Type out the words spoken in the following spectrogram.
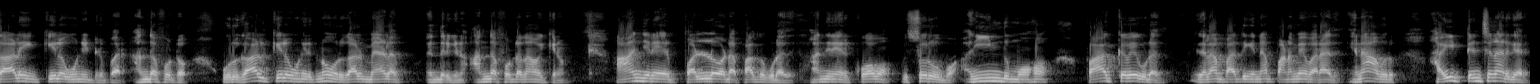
காலையும் கீழே ஊனிட்டு இருப்பார். அந்த ஃபோட்டோ ஒரு கால் கீழே ஊனிருக்கணும் ஒரு கால் மேலே எழுந்திருக்கணும் அந்த ஃபோட்டோ தான் வைக்கணும் ஆஞ்சநேயர் பல்லோட பார்க்கக்கூடாது. ஆஞ்சநேயர் கோபம் விஸ்வரூபம் ஐந்து முகம் பார்க்கவே கூடாது. இதெல்லாம் பார்த்தீங்கன்னா பணமே வராது. ஏன்னா அவர் ஹை டென்ஷனாக இருக்கார்.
